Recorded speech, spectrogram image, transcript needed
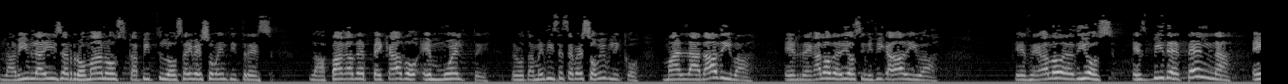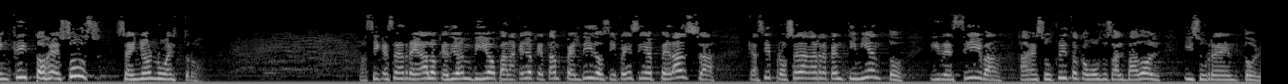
La Biblia dice, Romanos capítulo 6, verso 23, la paga del pecado es muerte, pero también dice ese verso bíblico, mas la dádiva el regalo de Dios significa dádiva. El regalo de Dios es vida eterna en Cristo Jesús, Señor nuestro. Así que ese regalo que Dios envió para aquellos que están perdidos y sin esperanza, que así procedan a arrepentimiento y reciban a Jesucristo como su Salvador y su Redentor.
